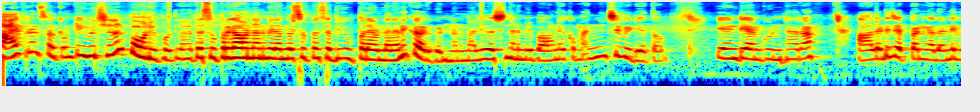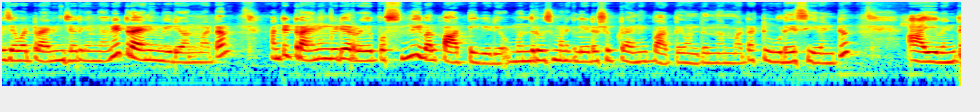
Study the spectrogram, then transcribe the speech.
Hi friends welcome to your channel Pavan పుట్లో అయితే సూపర్గా ఉన్నాను మీరు అందరూ సూపర్ సభ్యు ఉప్పరే ఉండాలని కోరుకుంటున్నాను. మళ్ళీ వచ్చిందండి మీ పవన్ ఒక మంచి వీడియోతో. ఏంటి అనుకుంటున్నారా? ఆల్రెడీ చెప్పాను కదండి విజయవాడ ట్రైనింగ్ జరిగిందని ట్రైనింగ్ వీడియో అనమాట అంటే ట్రైనింగ్ వీడియో రేపు వస్తుంది ఇవాళ పార్టీ వీడియో ముందు రోజు మనకి లీడర్షిప్ ట్రైనింగ్ పార్టీ ఉంటుందన్నమాట టూ డేస్ ఈవెంట్ ఆ ఈవెంట్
